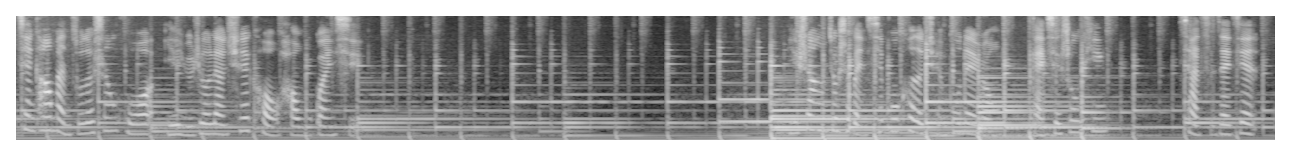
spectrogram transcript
健康满足的生活也与热量缺口毫无关系。以上就是本期播客的全部内容，感谢收听，下次再见。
